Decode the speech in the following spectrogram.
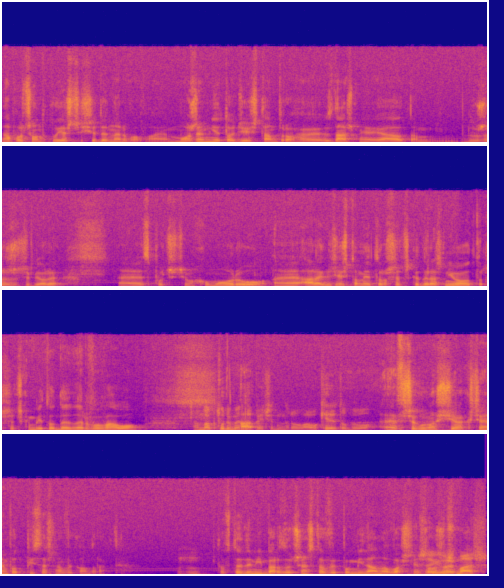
na początku jeszcze się denerwowałem. Może mnie to gdzieś tam trochę, znasz mnie, ja tam dużo rzeczy biorę z poczuciem humoru, e, ale gdzieś to mnie troszeczkę drażniło, troszeczkę mnie to denerwowało. A na którym etapie cię denerwowało? Kiedy to było? E, W szczególności jak chciałem podpisać nowy kontrakt. To wtedy mi bardzo często wypominano właśnie Że to, już że masz-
